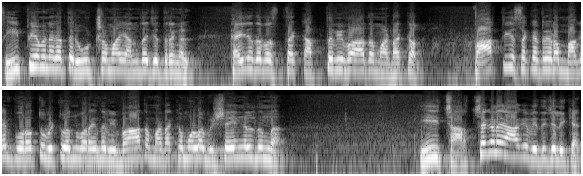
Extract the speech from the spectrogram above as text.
സി പി എമ്മിനകത്ത് രൂക്ഷമായ അന്തചിത്രങ്ങൾ കഴിഞ്ഞ ദിവസത്തെ കത്ത് വിവാദമടക്കം പാർട്ടി സെക്രട്ടറിയുടെ മകൻ പുറത്തു വിട്ടു എന്ന് പറയുന്ന വിവാദമടക്കമുള്ള വിഷയങ്ങളിൽ നിന്ന് ഈ ചർച്ചകളെ ആകെ വ്യതിചലിക്കാൻ.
